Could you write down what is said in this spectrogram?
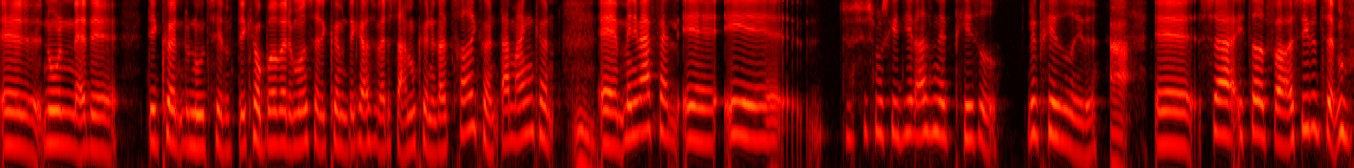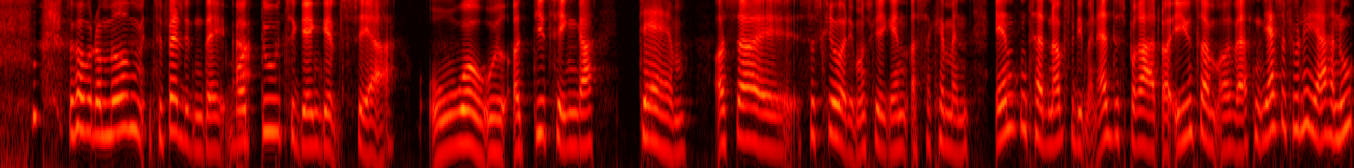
øh, nogen af det, det køn, du nu til. Det kan jo både være det modsatte køn, det kan også være det samme køn, eller et tredje køn. Der er mange køn. Mm. Øh, men i hvert fald, øh, øh, du synes måske, de har været sådan lidt pisset. Lidt pisset i det. Ja. Øh, så i stedet for at sige det til dem, så håber du at møde dem tilfældigt en dag, hvor Ja. du til gengæld ser wow ud, og de tænker, damn. Og så, øh, så skriver de måske igen, og så kan man enten tage den op, fordi man er desperat og ensom, og være sådan, ja selvfølgelig, jeg er her nu.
